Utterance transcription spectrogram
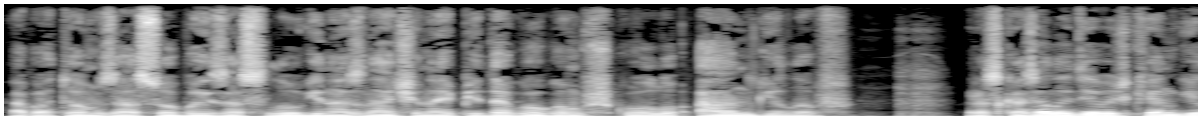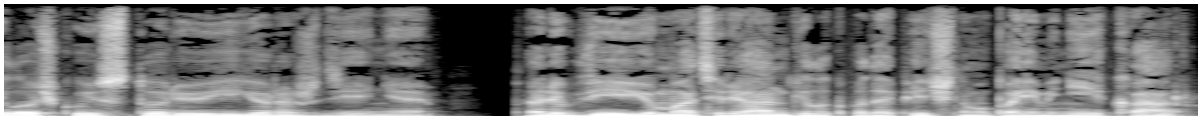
а потом за особые заслуги, назначенная педагогом в школу ангелов, рассказала девочке-ангелочку историю ее рождения, о любви ее матери-ангела к подопечному по имени Икар,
